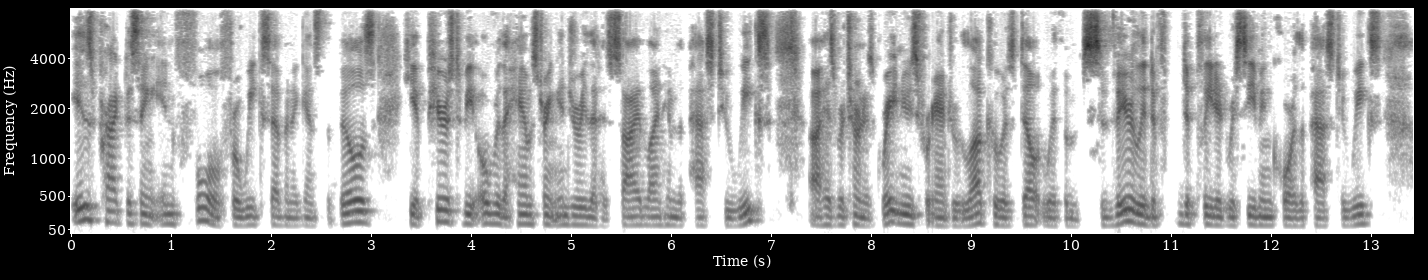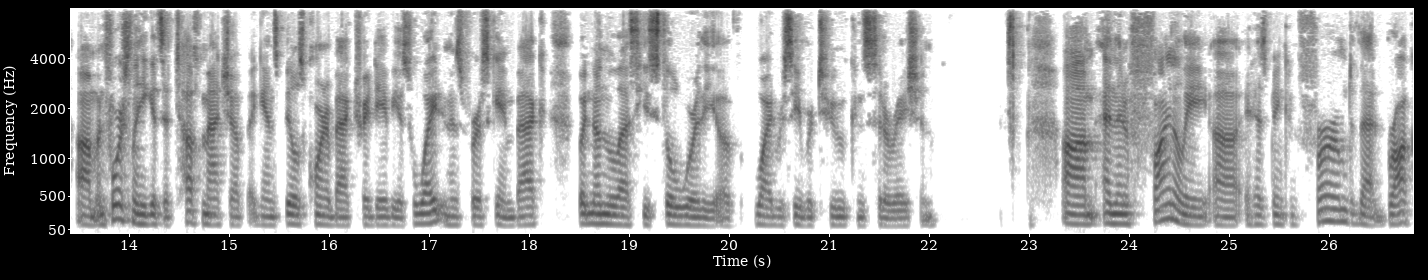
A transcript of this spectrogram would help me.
is practicing in full for week seven against the Bills. He appears to be over the hamstring injury that has sidelined him the past two weeks. Uh, his return is great news for Andrew Luck, who has dealt with a severely de- depleted receiving corps the past two weeks. Um, unfortunately, he gets a tough matchup against Bills cornerback Tre'Davious White in his first game back, but nonetheless, he's still worthy of wide receiver two consideration. Um, and then finally, uh, it has been confirmed that Brock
